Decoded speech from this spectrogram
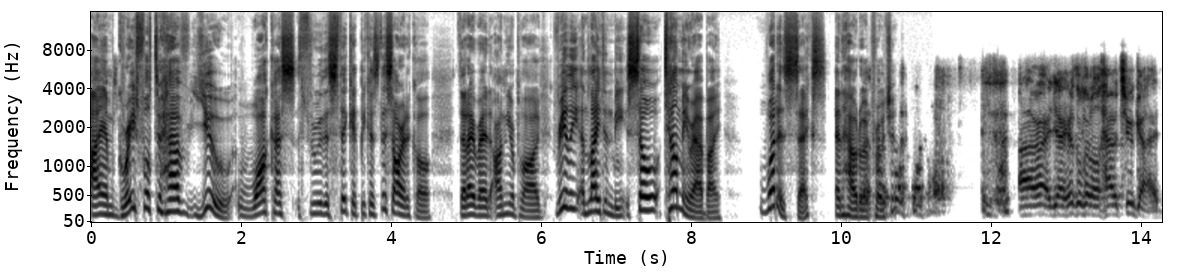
I am grateful to have you walk us through this thicket because this article that I read on your blog really enlightened me. So tell me, Rabbi, what is sex and how to approach it? All right, yeah, here's a little how-to guide.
